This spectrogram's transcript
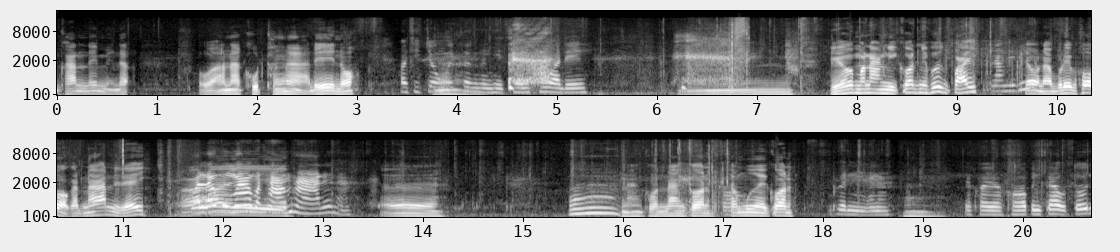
ำคัญได้แม่นละเพราะว่าอนาคตข้างหน้าเด้เนาะพอสิจงไว้ครึ่งหนึงเฮ็ดแทนครัวเด้อืมเดี๋ยวมานั่งนี่ก่อนอย่าเพิ่งไปนั่งดีเจ้าน่ะบ่ได้พ่อกันนานนี่เด้ๆวันแล้วบ่มาบ่ถามหาเด้น่ะเออนั่งก่อนนั่งก่อนถ้าเมื่อยก่อนเพิ่นอันน่ะอืมจะคอยขอเป็นเก้าต้น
